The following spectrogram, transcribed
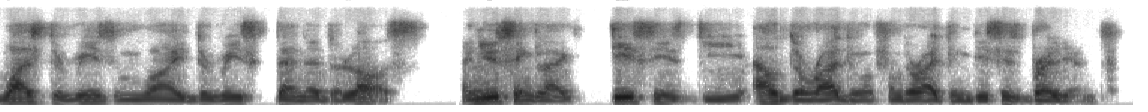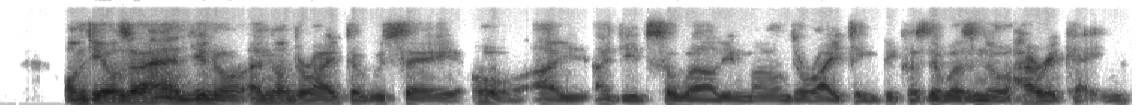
was the reason why the risk then had a loss. And you think like this is the El Dorado of underwriting. This is brilliant. On the other hand, you know, an underwriter would say, "Oh, I, I did so well in my underwriting because there was no hurricane."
